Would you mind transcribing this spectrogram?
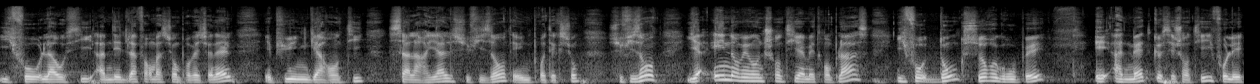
Il faut là aussi amener de la formation professionnelle et puis une garantie salariale suffisante et une protection suffisante. Il y a énormément de chantiers à mettre en place. Il faut donc se regrouper et admettre que ces chantiers, il faut les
